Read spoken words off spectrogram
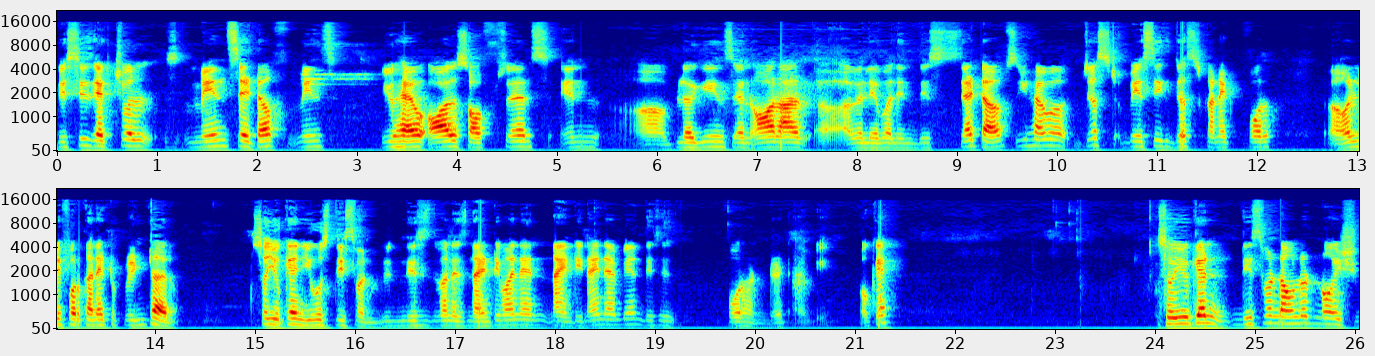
this is actual main setup means you have all softwares in uh, plugins and all are uh, available in this setups. You have a just basic just connect for uh, only for connect to printer. So you can use this one. This one is 91 and 99 ambient. This is 400 MB okay? So you can this one download no issue.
